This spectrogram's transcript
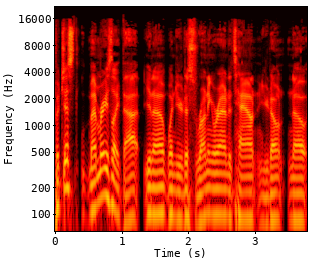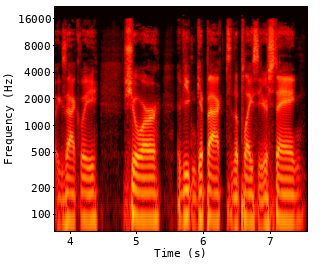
But just memories like that, you know, when you're just running around a town and you don't know exactly sure if you can get back to the place that you're staying,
